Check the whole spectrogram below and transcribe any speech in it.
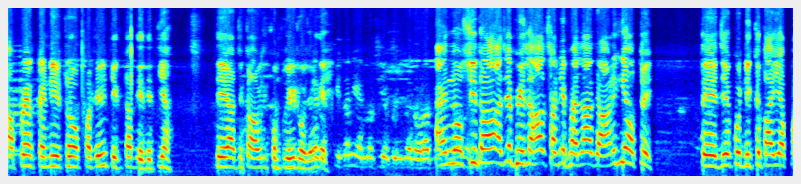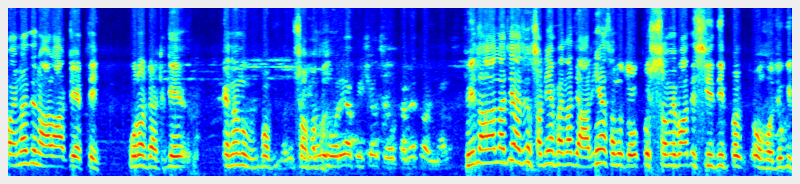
ਆਪਣੇ ਕੈਂਡੀਡੇਟ ਨੂੰ ਆਪਾਂ ਜਿਹੜੀ ਟਿਕਟਾਂ ਦੇ ਦਿੱਤੀਆਂ, ਤੇ ਅੱਜ ਕਾਗਜ਼ ਕੰਪਲੀਟ ਹੋ ਜਾਣਗੇ। ਐਨਓਸੀ ਦਾ ਅਜੇ ਫਿਲਹਾਲ ਸਾਡੀ ਫਾਈਲਾਂ ਜਾਣਗੀਆਂ ਉੱਥੇ। ਤੇ ਜੇ ਕੋਈ ਦਿੱਕਤ ਆਈ ਆਪਾਂ ਇਹਨਾਂ ਦੇ ਨਾਲ ਆ ਕੇ ਇੱਥੇ ਪੂਰਾ ਡਟ ਕੇ ਇਹਨਾਂ ਨੂੰ ਸਫਲ ਹੋ ਰਿਹਾ ਅਫੀਸ਼ੀਅਲ ਸ਼ੋ ਕਰ ਰਹੇ ਤੁਹਾਡੇ ਨਾਲ? ਫਿਲਹਾਲ ਅਜੇ ਅਸੀਂ- ਸਾਡੀਆਂ ਫਾਈਲਾਂ ਜਾ ਰਹੀਆਂ ਸਾਨੂੰ ਕੁਝ ਸਮੇਂ ਬਾਅਦ ਇਸ ਚੀਜ਼ ਦੀ ਉਹ ਹੋ ਜਾਊਗੀ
